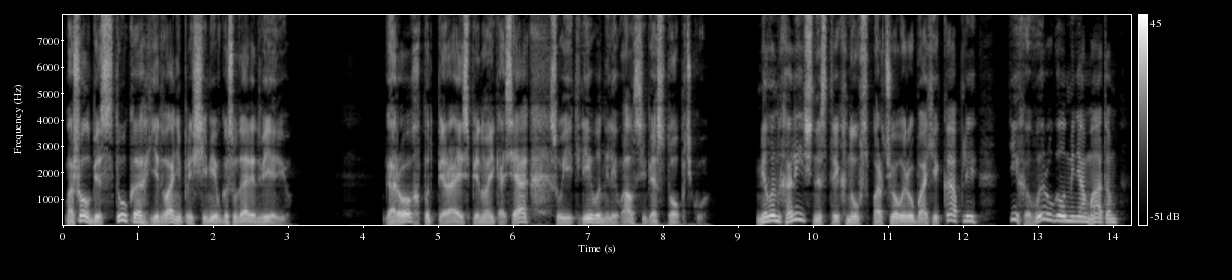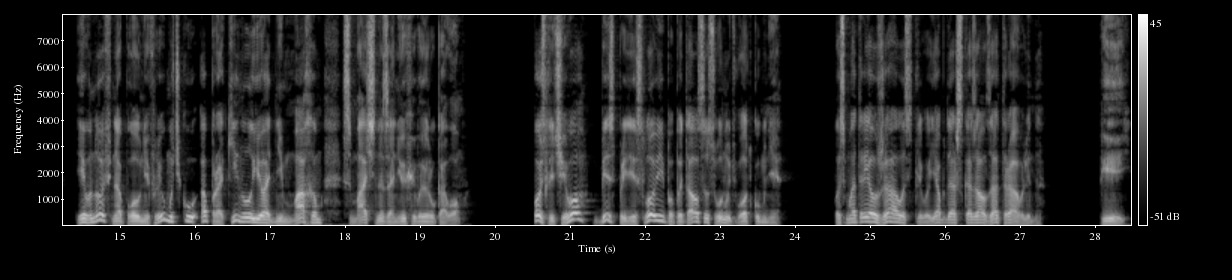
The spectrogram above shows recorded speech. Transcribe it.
Вошел без стука, едва не прищемив государя дверью. Горох, подпирая спиной косяк, суетливо наливал себе стопочку. Меланхолично стряхнув с парчевой рубахи капли, тихо выругал меня матом и, вновь наполнив рюмочку, опрокинул ее одним махом, смачно занюхивая рукавом. После чего, без предисловий, попытался сунуть водку мне. Посмотрел жалостливо, я бы даже сказал затравленно. «Пей,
